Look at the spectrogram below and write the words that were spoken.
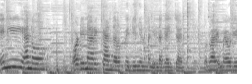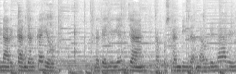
Any ano, ordinary candle pwede nyo naman ilagay dyan. Kunwari may ordinary candle kayo, lagay nyo yan dyan. Tapos kandila na ordinary.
